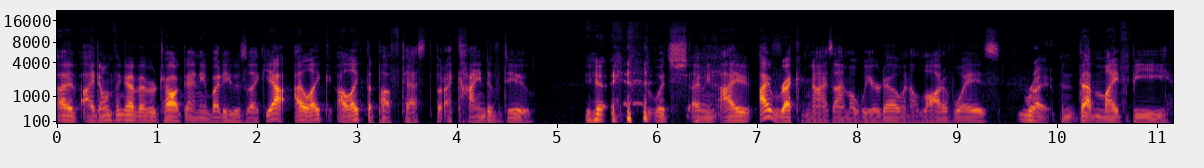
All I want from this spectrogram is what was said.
I I don't think I've ever talked to anybody who's like, yeah, I like I like the puff test, but I kind of do. yeah Which I mean, I I recognize I'm a weirdo in a lot of ways, right and that might be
